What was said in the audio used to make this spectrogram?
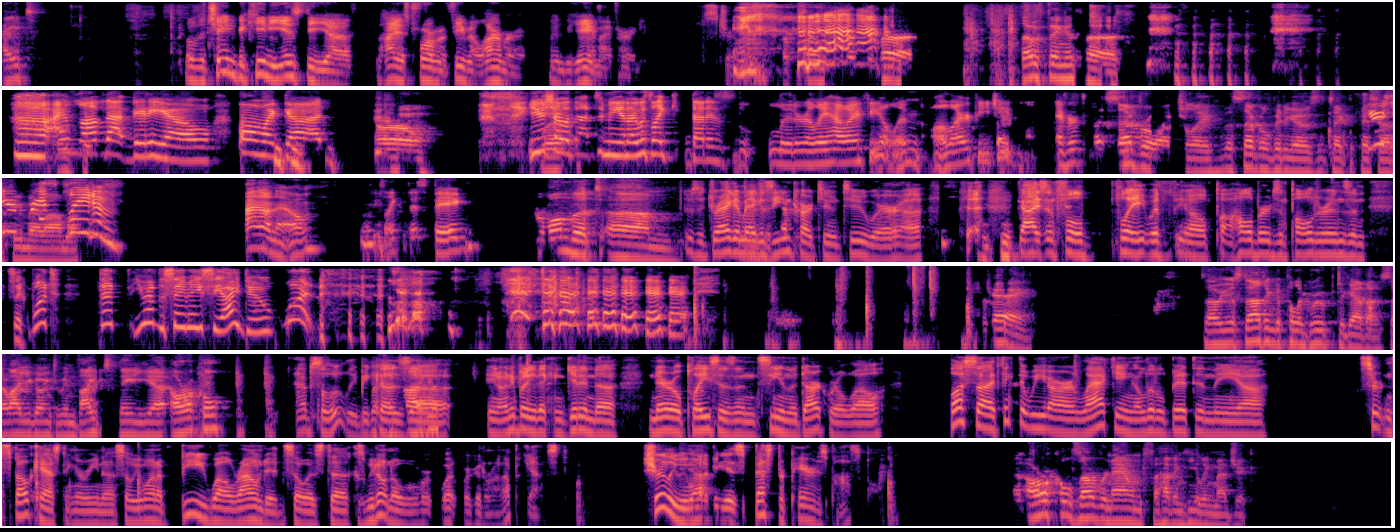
Right? Well, the chain bikini is the uh, highest form of female armor in the game, I've heard. it's true. Heard. So thing is heard. Uh, I love that video. Oh my god. Oh, You Well- showed that to me and I was like, that is literally how I feel in all RPGs I've ever several actually. There's several videos that take the piss Here's out of your female armor. breastplate of I don't know. It's like this big. The one that um There's a Dragon What is it? magazine cartoon too, where uh, guys in full plate with you know halberds and pauldrons, and it's like, what? That you have the same AC I do? What? okay. So you're starting to pull a group together. So are you going to invite the uh, Oracle? Absolutely, because uh, you know anybody that can get into narrow places and see in the dark real well. Plus, I think that we are lacking a little bit in the uh, certain spellcasting arena, so we want to be well rounded, so as to because we don't know what we're, what we're going to run up against. Surely, we Yeah. want to be as best prepared as possible. And oracles are renowned for having healing magic.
